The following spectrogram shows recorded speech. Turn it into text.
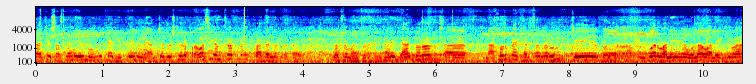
राज्य शासनाने ही भूमिका घेतलेली नाही. आमच्या दृष्टीनं प्रवासी आमचा प्राधान्य प्रथा आहे. प्रथम आहे. आणि त्याचबरोबर लाखो रुपये खर्च करून जे उबरवाले ओलावाले किंवा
